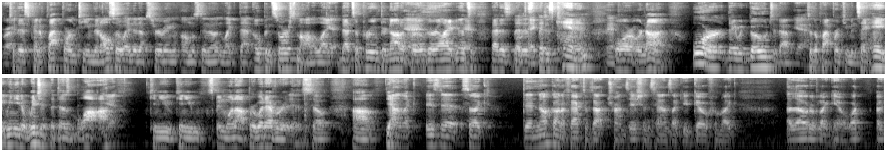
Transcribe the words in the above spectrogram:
Right. to this kind of platform team that also ended up serving almost in a, like that open source model, like Yeah. that's approved or not Yeah. approved, or like that's, Yeah. that is that We'll is that is canon Yeah. or or not. Or they would go to that Yeah. to the platform team and say, "Hey, we need a widget that does blah. Yeah. Can you can you spin one up or whatever it is?" So um, yeah, And like, is the so like the knock on effect of that transition sounds like you'd go from like a load of like you know what I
